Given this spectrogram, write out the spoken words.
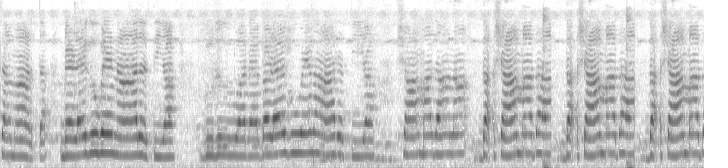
ಸಮರ್ಥ ಬೆಳಗುವೆ ನಾರತಿಯ. ಗುರುವರ ಬೆಳಗುವೆ ನಾರತಿಯ. ಶ್ಯಾಮದಾನ ದ, ಶ್ಯಾಮದ ದ, ಶ್ಯಾಮದ ದ ಶ್ಯಾಮದ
